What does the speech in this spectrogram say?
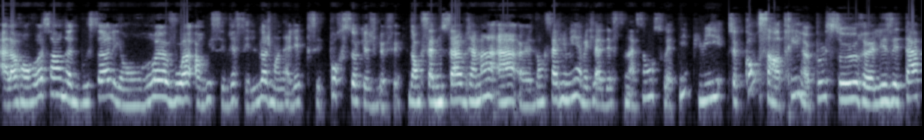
alors on ressort notre boussole et on revoit, ah oui, c'est vrai, c'est là que je m'en allais, c'est pour ça que je le fais. Donc, ça nous sert vraiment à euh, donc s'arrimer avec la destination souhaitée, puis se concentrer un peu sur euh, les étapes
